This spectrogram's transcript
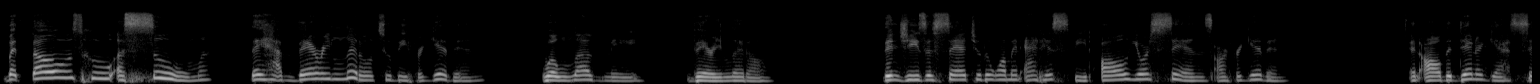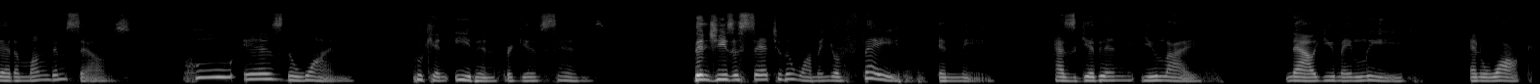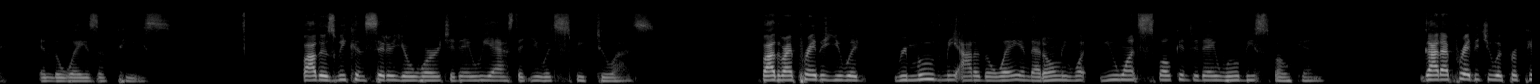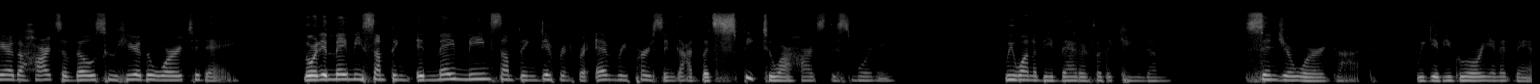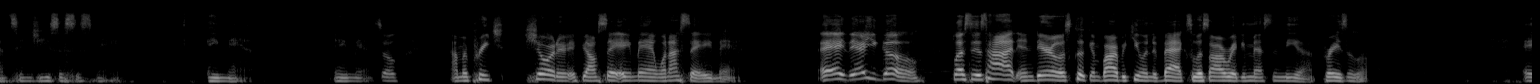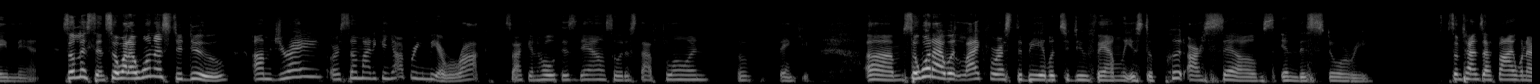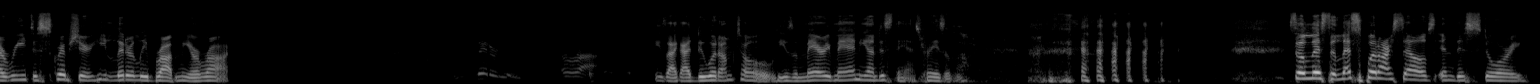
But those who assume they have very little to be forgiven will love me very little. Then Jesus said to the woman at his feet, All your sins are forgiven. And all the dinner guests said among themselves, Who is the one who can even forgive sins? Then Jesus said to the woman, Your faith in me has given you life. Now you may leave and walk in the ways of peace. Father, as we consider your word today, we ask that you would speak to us. Father, I pray that you would remove me out of the way and that only what you want spoken today will be spoken. God, I pray that you would prepare the hearts of those who hear the word today. Lord, it may mean something, it may mean something different for every person, God, but speak to our hearts this morning. We want to be better for the kingdom. Send your word, God. We give you glory in advance in Jesus' name. Amen. Amen. So I'm going to preach shorter if y'all say amen when I say amen. Hey, there you go. Plus, it's hot and Daryl is cooking barbecue in the back, so it's already messing me up. Praise the Lord. Amen. So listen, so what I want us to do, um, Dre or somebody, can y'all bring me a rock so I can hold this down so it'll stop flowing? Oh, thank you. Um, so, what I would like for us to be able to do, family, is to put ourselves in this story. Sometimes I find when I read the scripture, he literally brought me a rock. Literally, a rock. He's like, I do what I'm told. He's a married man, he understands. Praise the Lord. so, listen, let's put ourselves in this story.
